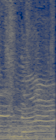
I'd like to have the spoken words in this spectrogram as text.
happy now.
